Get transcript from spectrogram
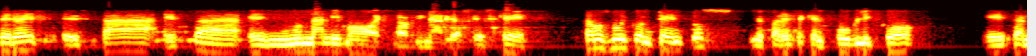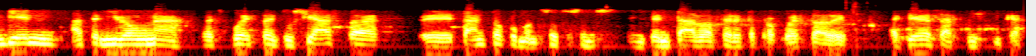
pero es, está, está en un ánimo extraordinario. Así es que estamos muy contentos. Me parece que el público eh, también ha tenido una respuesta entusiasta, eh, tanto como nosotros hemos intentado hacer esta propuesta de actividades artísticas.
